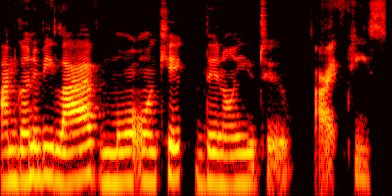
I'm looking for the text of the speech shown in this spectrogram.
I'm going to be live more on Kick than on YouTube. All right, peace.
